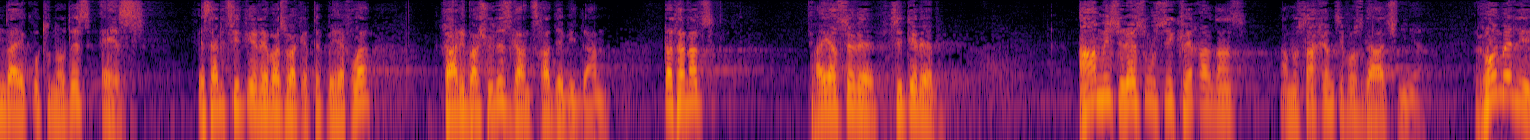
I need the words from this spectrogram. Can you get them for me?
უნდა ეკუთვნოდეს ეს. ეს არის ციტირებას ვაკეთებ. მე ახლა ღარიბაშვილის განცხადებიდან. და თანაც აი ასევე ციტირებ. ამის რესურსი ქვეყანას ანუ სახელმწიფოს გააჩნია. რომელი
